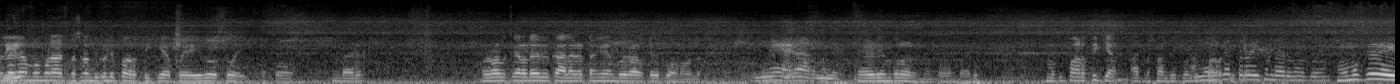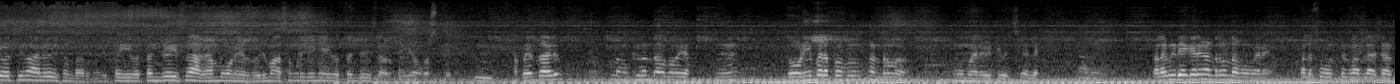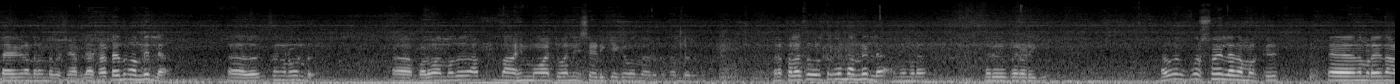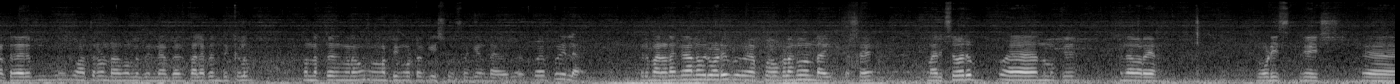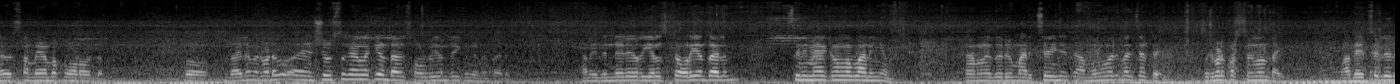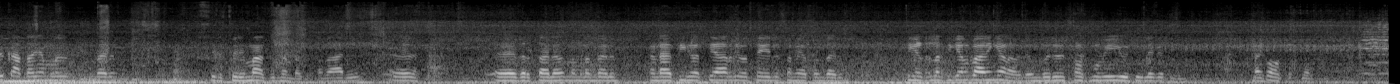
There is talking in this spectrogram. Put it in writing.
എല്ലാവരും അമ്മമ്മയുടെ ആത്മശാന്തിക്ക് വേണ്ടി പ്രാർത്ഥിക്കുക. അപ്പോൾ ഏഴ് ദിവസമായി. അപ്പോൾ എന്തായാലും ഓരോ ആൾക്കാരുടെ ഒരു കാലഘട്ടം കഴിയുമ്പോൾ ഓരോ ആൾക്കാർ പോകണമല്ലോ ഏഴ് തുറന്നു അപ്പോൾ എന്തായാലും നമുക്ക് പ്രാർത്ഥിക്കാം. ആത്മശാന്തിക്ക് വേണ്ടി നമുക്ക് എഴുപത്തിനാല് വയസ്സുണ്ടായിരുന്നു. ഇപ്പോൾ എഴുപത്തഞ്ച് വയസ്സ് ആകാൻ പോകണമായിരുന്നു ഒരു മാസം കൂടി കഴിഞ്ഞാൽ എഴുപത്തഞ്ച് വയസ്സായിരുന്നു ഈ ഓഗസ്റ്റ്. അപ്പോൾ എന്തായാലും നമുക്ക് എന്താ പറയുക ധോണിയും പലപ്പോഴും കണ്ടിട്ടുള്ളതാണ്. മൂമ്മേനെ വീട്ടിൽ വെച്ച് അല്ലേ? പല വീഡിയോക്കാരും കണ്ടിട്ടുണ്ടോ മൂമ്മേനെ പല സുഹൃത്തുക്കളും അഭിലാഷാട്ടയൊക്കെ കണ്ടിട്ടുണ്ട്. പക്ഷേ അഭിലാഷാട്ടയൊന്നും വന്നില്ല. ആ, അത് സങ്കടമുണ്ട്. ആ, അപ്പോൾ വന്നത് മാഹിൻ മൂവാറ്റുവാൻ നിഷേടിക്കൊക്കെ വന്നായിരുന്നു കണ്ടിരുന്നു. പിന്നെ പല സുഹൃത്തുക്കളും വന്നില്ല നമ്മുടെ ഒരു പരിപാടിക്ക്. അത് പ്രശ്നമില്ല നമുക്ക് നമ്മുടെ നാട്ടുകാരും മാത്രമേ ഉണ്ടാകുന്നുള്ളൂ പിന്നെ പല ബന്ധുക്കളും വന്നിട്ട് ഇങ്ങനെ അങ്ങോട്ടും ഇങ്ങോട്ടൊക്കെ ഇഷ്യൂസൊക്കെ ഉണ്ടായത് കുഴപ്പമില്ല. ഒരു മരണം കാരണം ഒരുപാട് പ്രോബ്ലങ്ങളുണ്ടായി പക്ഷേ മരിച്ചവർ നമുക്ക് എന്താ പറയുക ബോഡീസ് ഒരു സമയമാകുമ്പോൾ പോകണമല്ലോ അപ്പോൾ എന്തായാലും ഒരുപാട് ഇഷ്യൂസും കാര്യങ്ങളൊക്കെ ഉണ്ടാവും സോൾവ് ചെയ്തുകൊണ്ടിരിക്കുന്നുണ്ട് എന്തായാലും. കാരണം ഇതിന്റെ ഒരു റിയൽ സ്റ്റോറി എന്തായാലും സിനിമയാക്കാനുള്ള പ്ലാനിങ് ആണ്. കാരണം ഇതൊരു മരിച്ചു കഴിഞ്ഞിട്ട് അമ്മൂമ്മ മരിച്ചിട്ട് ഒരുപാട് പ്രശ്നങ്ങളുണ്ടായി. അപ്പം അതേ ചൊല്ലൊരു കഥ നമ്മൾ എന്തായാലും ഫിലിം ആക്കുന്നുണ്ട് അത് ആര് എതിർത്താലും നമ്മളെന്തായാലും രണ്ടായിരത്തി ഇരുപത്തി ആറ് ഇരുപത്തി ഏഴ് സമയത്ത് എന്തായാലും തിയേറ്ററിൽ എത്തിക്കാൻ പ്ലാനിങ് ആണ്. അതിന് മുമ്പ് ഒരു ഷോർട്ട് മൂവി യൂട്യൂബിലേക്ക് എത്തിക്കും. ഓക്കെ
